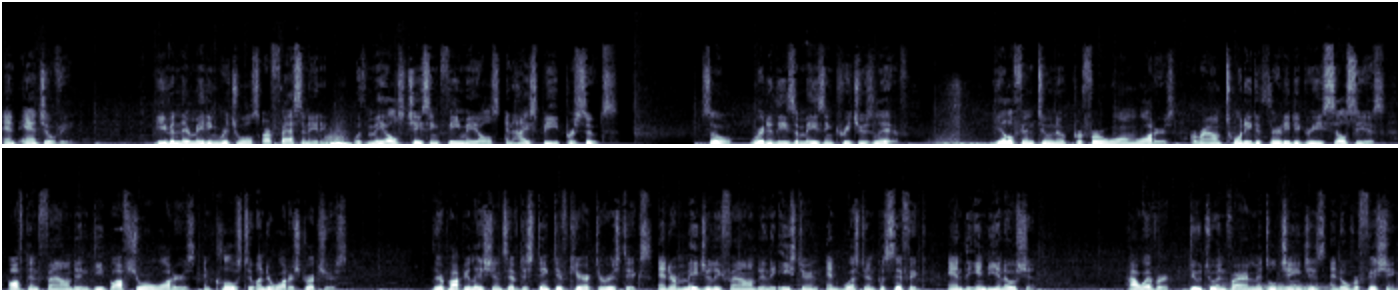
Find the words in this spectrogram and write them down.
and anchovy. Even their mating rituals are fascinating, with males chasing females in high-speed pursuits. So, where do these amazing creatures live? Yellowfin tuna prefer warm waters, around 20 to 30 degrees Celsius, often found in deep offshore waters and close to underwater structures. Their populations have distinctive characteristics and are majorly found in the eastern and western Pacific and the Indian Ocean. However, due to environmental changes and overfishing,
